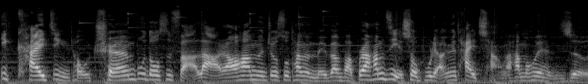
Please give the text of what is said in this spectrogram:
一开镜头全部都是发蜡，然后他们就说他们没办法，不然他们自己也受不了，因为太长了，他们会很热。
